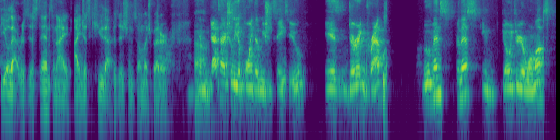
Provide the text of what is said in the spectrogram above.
feel that resistance and I I just cue that position so much better. Um, that's actually a point that we should say too is during prep movements for this and going through your warm-ups,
